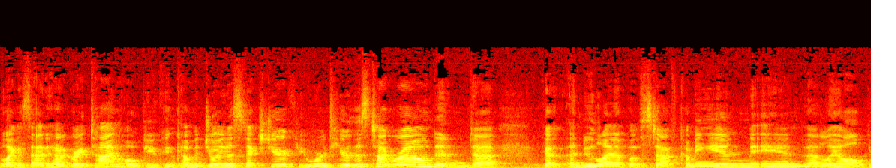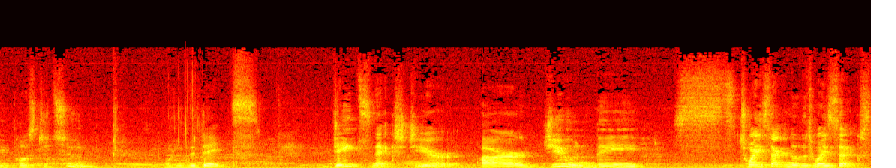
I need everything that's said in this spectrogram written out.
like I said, had a great time. Hope you can come and join us next year if you weren't here this time around. And uh, got a new lineup of staff coming in, and that'll all be posted soon. What are the dates? Dates next year are June the 22nd to the 26th.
